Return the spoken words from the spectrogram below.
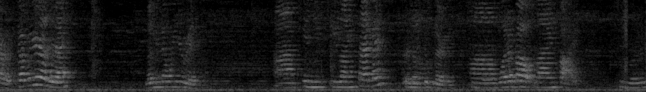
Alright, cover your other eye. Let me know when you're ready. Um, can you see line seven? Or it too blurry? Um, what about line five? Too blurry.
